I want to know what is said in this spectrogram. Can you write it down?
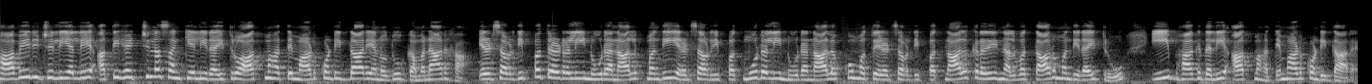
ಹಾವೇರಿ ಜಿಲ್ಲೆಯಲ್ಲೇ ಅತಿ ಹೆಚ್ಚಿನ ಸಂಖ್ಯೆಯಲ್ಲಿ ರೈತರು ಆತ್ಮಹತ್ಯೆ ಮಾಡಿಕೊಂಡಿದ್ದಾರೆ ಅನ್ನೋದು ಗಮನಾರ್ಹ. ಎರಡ್ ಸಾವಿರದ ಇಪ್ಪತ್ತೆರಡರಲ್ಲಿ ನೂರ ನಾಲ್ಕು ಮಂದಿ, ಎರಡ್ ಸಾವಿರದ ಇಪ್ಪತ್ತ್ ಮೂರರಲ್ಲಿ ನೂರ ನಾಲ್ಕು ಮತ್ತು ಎರಡ್ ಸಾವಿರದ ಇಪ್ಪತ್ನಾಲ್ಕರಲ್ಲಿ ನಲವತ್ತಾರು ಮಂದಿ ರೈತರು ಈ ಭಾಗದಲ್ಲಿ ಆತ್ಮಹತ್ಯೆ ಮಾಡಿಕೊಂಡಿದ್ದಾರೆ.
